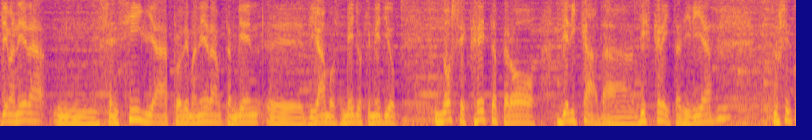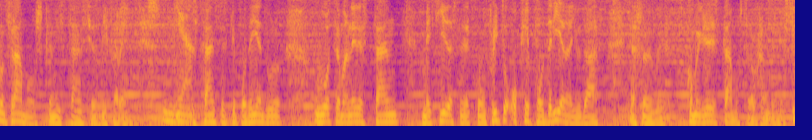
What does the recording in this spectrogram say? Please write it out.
De manera mm, sencilla, pero de manera también, eh, digamos, medio que medio, no secreta, pero delicada, discreta, diría, nos encontramos con instancias diferentes. Instancias que podrían de una u otra manera están metidas en el conflicto o que podrían ayudar. Como iglesia estamos trabajando en eso.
